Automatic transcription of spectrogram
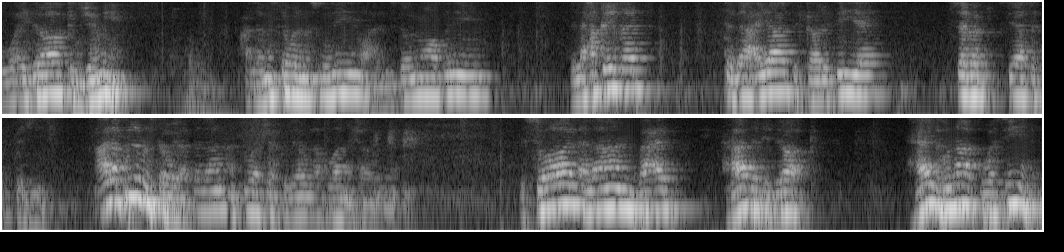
هو إدراك الجميع على مستوى المسؤولين وعلى مستوى المواطنين. إلى حقيقة التداعيات الكارثية بسبب سياسة التجليس. على كل المستويات الآن أنتم أشرتوا له والأخوان أشاروا له السؤال الآن بعد هذا الإدراك هل هناك وسيلة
